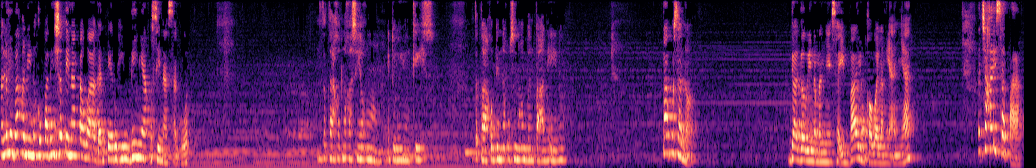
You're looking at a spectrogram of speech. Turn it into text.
Alam mo ba, kanina ko pa rin siya tinatawagan pero hindi niya ako sinasagot. Natatakot na kasi ako ituloy yung case. Natatakot din ako sa mga banta ni Ino. Tapos ano? Gagawin naman niya sa iba yung kawalangyaan niya? At saka isa pa,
